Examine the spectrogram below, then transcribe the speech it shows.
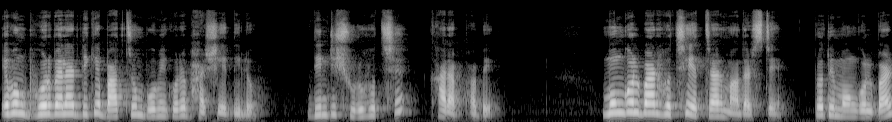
এবং ভোরবেলার দিকে বাথরুম বমি করে ভাসিয়ে দিল। দিনটি শুরু হচ্ছে খারাপভাবে। মঙ্গলবার হচ্ছে এত্রার মাদার্স ডে প্রতি মঙ্গলবার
